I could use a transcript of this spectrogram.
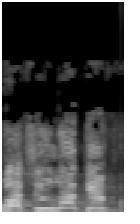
What you looking for?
